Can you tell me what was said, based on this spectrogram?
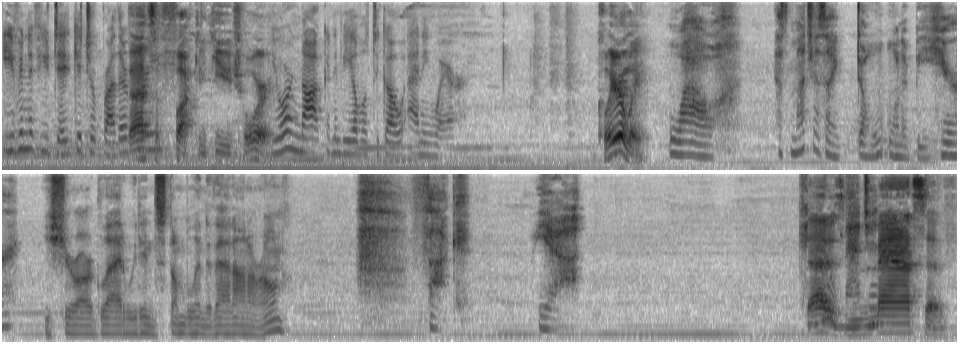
even if you did get your brother That's a fucking huge horde. you're not going to be able to go anywhere. Clearly. Wow. As much as I don't want to be here, You sure are glad we didn't stumble into that on our own? fuck. Yeah. Can That you is imagine? massive.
